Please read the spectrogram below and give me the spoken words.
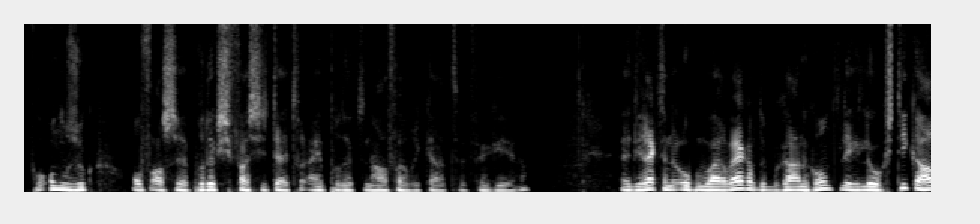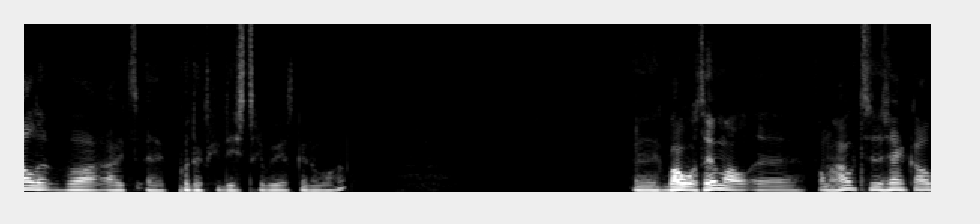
voor onderzoek of als productiefaciliteit voor eindproducten en halffabrikaat fungeren. direct aan de openbare weg op de begane grond liggen logistieke hallen waaruit producten gedistribueerd kunnen worden. Het uh, gebouw wordt helemaal uh, van hout, uh, zeg ik al,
